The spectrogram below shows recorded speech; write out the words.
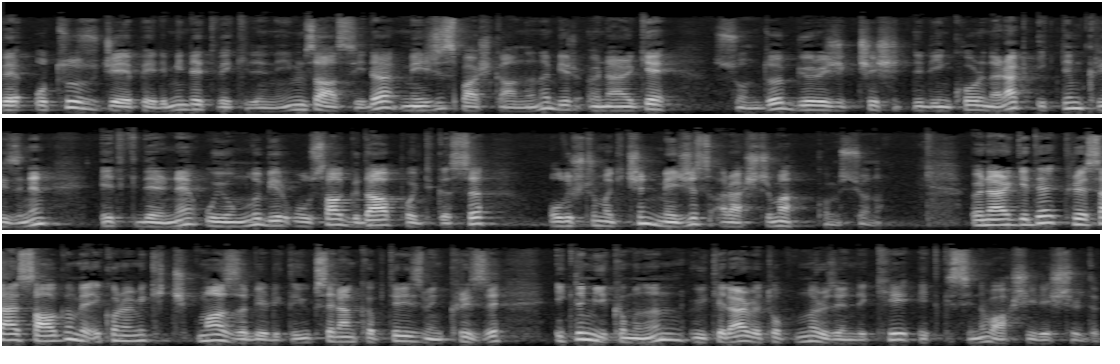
ve 30 CHP'li milletvekilinin imzasıyla meclis başkanlığına bir önerge sundu. Biyolojik çeşitliliğin korunarak iklim krizinin etkilerine uyumlu bir ulusal gıda politikası oluşturmak için Meclis Araştırma Komisyonu. Önergede küresel salgın ve ekonomik çıkmazla birlikte yükselen kapitalizmin krizi iklim yıkımının ülkeler ve toplumlar üzerindeki etkisini vahşileştirdi.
